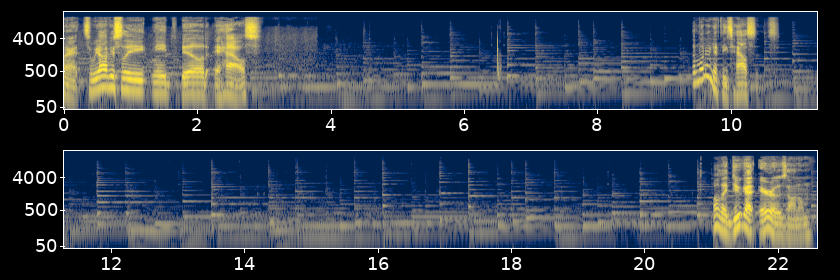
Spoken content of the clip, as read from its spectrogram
Alright, so we obviously need to build a house. I'm wondering if these houses... Oh, they do got arrows on them.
